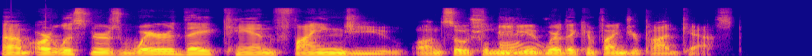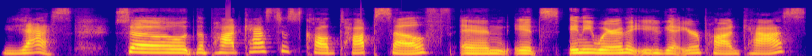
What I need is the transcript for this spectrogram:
um, our listeners where they can find you on social media and where they can find your podcast? Yes. So the podcast is called Top Self, and it's anywhere that you get your podcasts.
